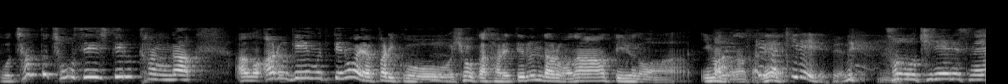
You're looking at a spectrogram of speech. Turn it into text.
こう、ちゃんと調整してる感が、あの、あるゲームっていうのがやっぱりこう、うん評価されてるんだろうなっていうのは、今のなんかね。綺麗ですよね。そう、綺麗ですね。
